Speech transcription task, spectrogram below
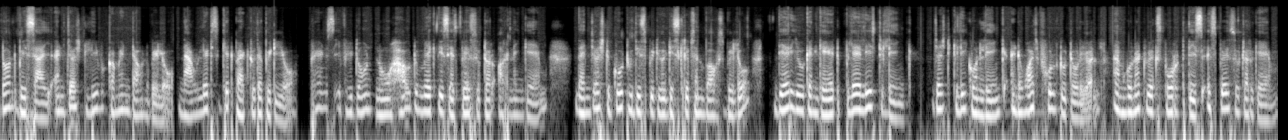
don't be shy and just leave a comment down below. Now let's get back to the video. Friends, if you don't know how to make this space shooter earning game, then just go to this video description box below. There you can get playlist link. Just click on link and watch full tutorial. I'm gonna to export this space shooter game.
